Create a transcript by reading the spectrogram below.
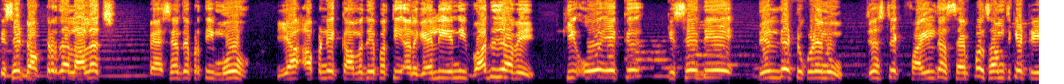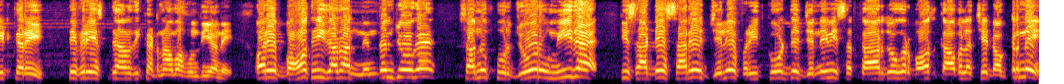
ਕਿਸੇ ਡਾਕਟਰ ਦਾ ਲਾਲਚ ਪੈਸਿਆਂ ਦੇ ਪ੍ਰਤੀ ਮੋਹ ਜਾਂ ਆਪਣੇ ਕੰਮ ਦੇ ਪ੍ਰਤੀ ਅਣਗਹਿਲੀ ਇੰਨੀ ਵੱਧ ਜਾਵੇ ਕਿ ਉਹ ਇੱਕ ਕਿਸੇ ਦੇ ਦਿਲ ਦੇ ਟੁਕੜੇ ਨੂੰ ਜਸਟ ਇੱਕ ਫਾਈਲ ਦਾ ਸੈਂਪਲ ਸਮਝ ਕੇ ਟ੍ਰੀਟ ਕਰੇ ਤੇ ਫਿਰ ਇਸ ਤਰ੍ਹਾਂ ਦੀ ਘਟਨਾਵਾਂ ਹੁੰਦੀਆਂ ਨੇ। ਔਰ ਇਹ ਬਹੁਤ ਹੀ ਜ਼ਿਆਦਾ ਨਿੰਦਨਯੋਗ ਹੈ। ਸਾਨੂੰ ਪੁਰਜੋਰ ਉਮੀਦ ਹੈ ਕਿ ਸਾਡੇ ਸਾਰੇ ਜ਼ਿਲ੍ਹੇ ਫਰੀਦਕੋਟ ਦੇ ਜਿੰਨੇ ਵੀ ਸਤਿਕਾਰਯੋਗ ਔਰ ਬਹੁਤ ਕਾਬਲ ਅੱਛੇ ਡਾਕਟਰ ਨੇ,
